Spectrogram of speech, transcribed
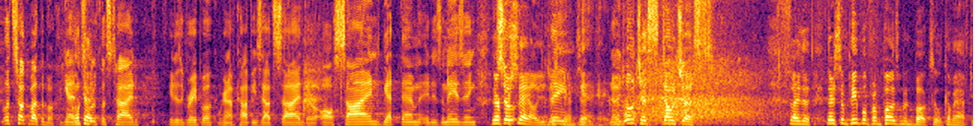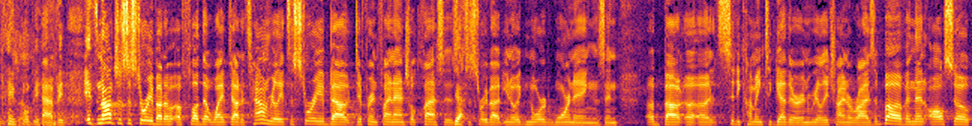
Let's talk about the book. Again, it's Okay. Ruthless Tide. It is a great book. We're going to have copies outside. They're all signed. Get them. It is amazing. They're for sale. You just can't take them. No, don't just, don't just. So there's some people from Posman Books who'll come after you. They so. won't be happy. It's not just a story about a, a flood that wiped out a town, really. It's a story about different financial classes. Yes. It's a story about, you know, ignored warnings and about a, a city coming together and really trying to rise above, and then also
